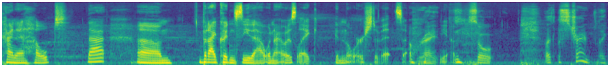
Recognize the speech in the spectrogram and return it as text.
kind of helped that. Um, but i couldn't see that when i was like in the worst of it so Right. yeah So, let's, let's try and like,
